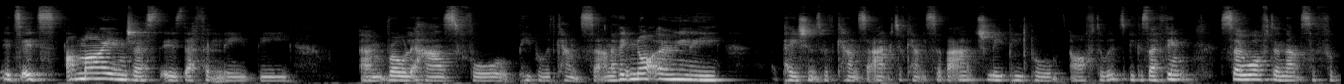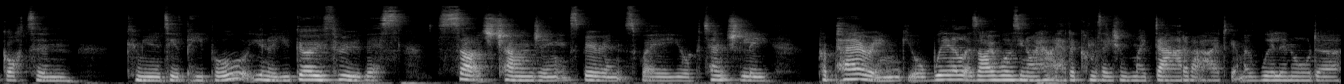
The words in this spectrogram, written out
it's, it's uh, my interest is definitely the um, role it has for people with cancer. And I think not only patients with cancer, active cancer, but actually people afterwards, because I think so often that's a forgotten community of people. You know, you go through this such challenging experience where you're potentially preparing your will as I was. You know, I had a conversation with my dad about how I had to get my will in order.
